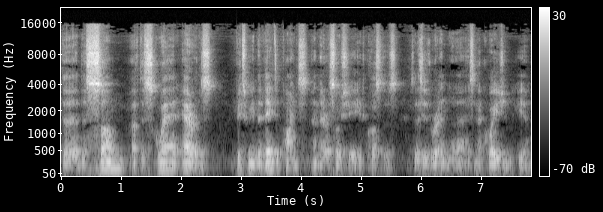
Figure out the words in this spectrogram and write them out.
the, the sum of the squared errors between the data points and their associated clusters. So this is written uh, as an equation here.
